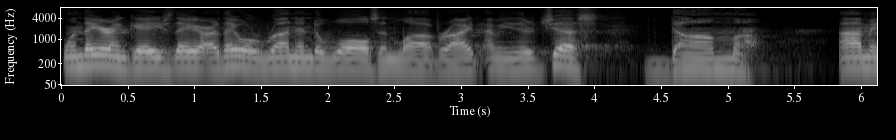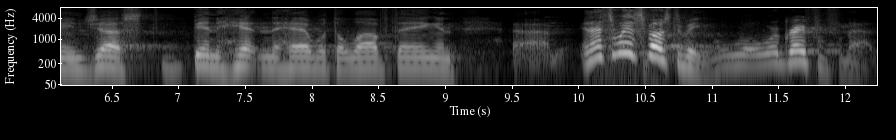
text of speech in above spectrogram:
when they are engaged, they are they will run into walls in love. Right? I mean, they're just dumb. I mean, just been hit in the head with the love thing, and uh, and that's the way it's supposed to be. We're grateful for that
